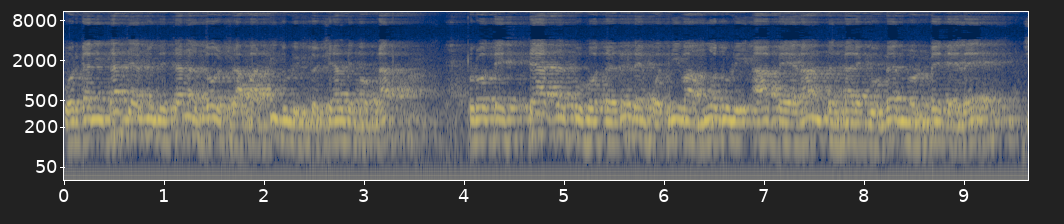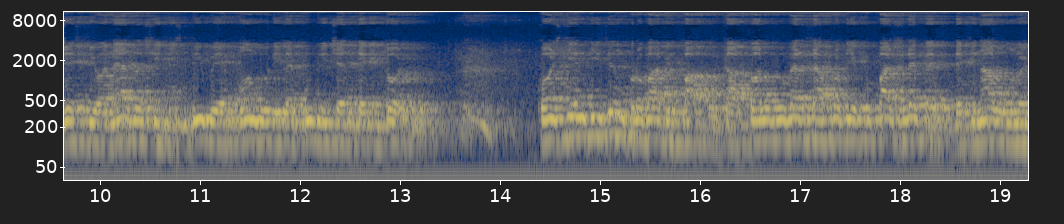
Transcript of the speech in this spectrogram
Organizația Județeană Dolj a Partidului Social Democrat protestează cu hotărâre împotriva modului aberant în care guvernul PDL gestionează și distribuie fondurile publice în teritoriu. Conștientizând probabil faptul că actualul guvern se apropie cu pași repede de finalul unui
